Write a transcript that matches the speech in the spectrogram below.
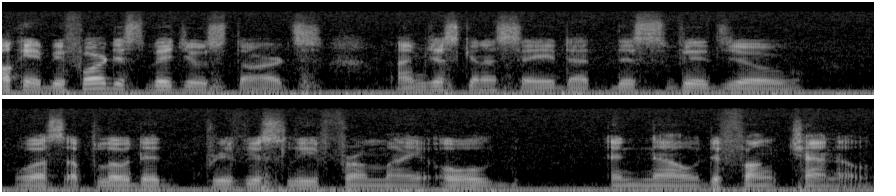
Okay, before this video starts, I'm just gonna say that this video was uploaded previously from my old and now defunct channel.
